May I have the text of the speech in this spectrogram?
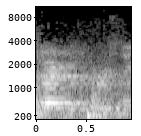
start with the first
